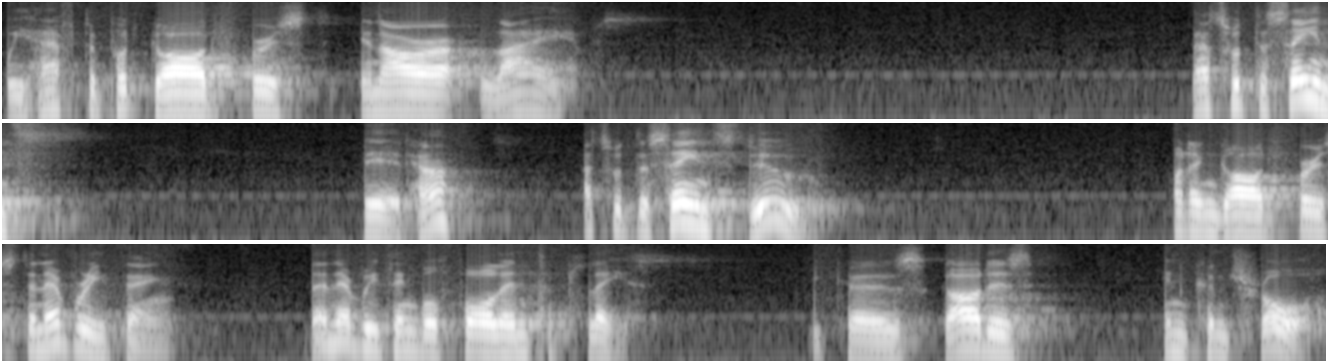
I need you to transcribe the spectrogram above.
we have to put God first in our lives. That's what the saints did, huh? That's what the saints do. Putting God first in everything. Then everything will fall into place because God is in control.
